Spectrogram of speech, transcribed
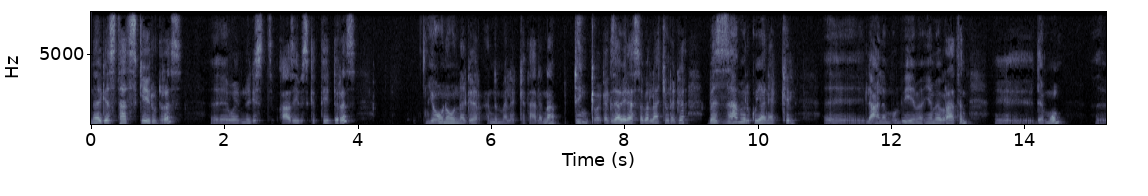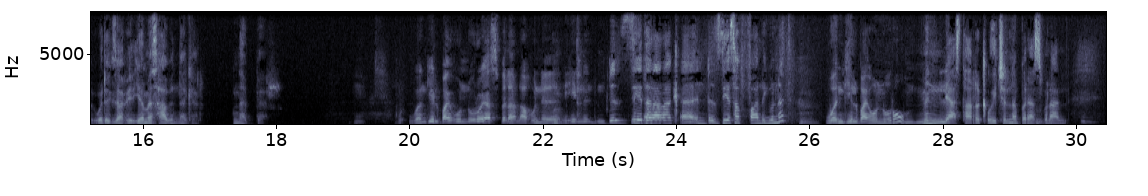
ነገስታት እስከሄዱ ድረስ ወይም ንግስት አዜብ እስክትሄድ ድረስ የሆነውን ነገር እንመለከታለን እና ድንቅ በቃ እግዚአብሔር ያሰበላቸው ነገር በዛ መልኩ ያን ያክል ለዓለም ሁሉ የመብራትን ደግሞም ወደ እግዚአብሔር የመሳብን ነገር ነበር። ወንጌል ባይሆን ኖሮ ያስብላል። አሁን ይሄንን እንደዚህ የተራራቀ እንደዚህ የሰፋ ልዩነት ወንጌል ባይሆን ኖሮ ምን ሊያስታርቀው ይችል ነበር ያስብላል።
